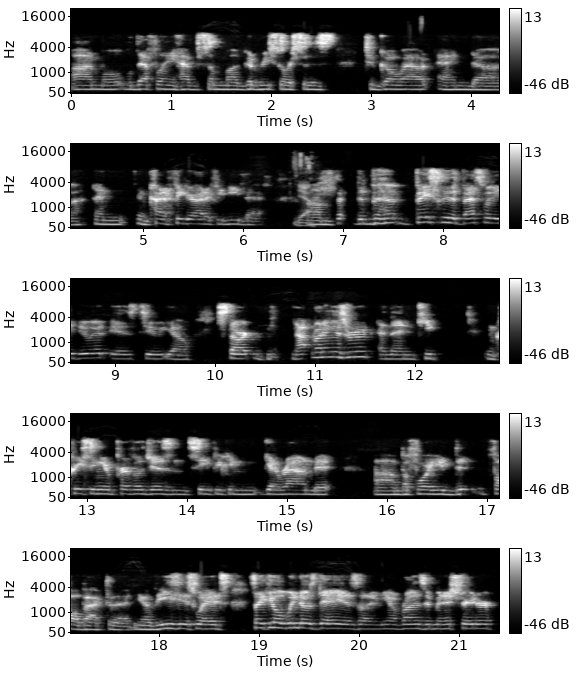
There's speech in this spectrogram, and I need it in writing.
Um, we'll, we'll definitely have some uh, good resources to go out and uh, and and kind of figure out if you need that. Yeah. Um, the, basically, the best way to do it is to you know start not running as root and then keep increasing your privileges and see if you can get around it um, before you d- fall back to that. You know, the easiest way it's it's like the old Windows day is uh, you know run as administrator.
